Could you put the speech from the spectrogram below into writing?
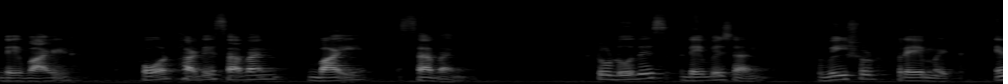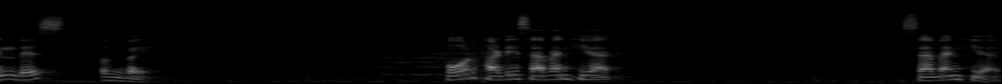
divide 437 by 7. To do this division, we should frame it in this way. 437 here, 7 here.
